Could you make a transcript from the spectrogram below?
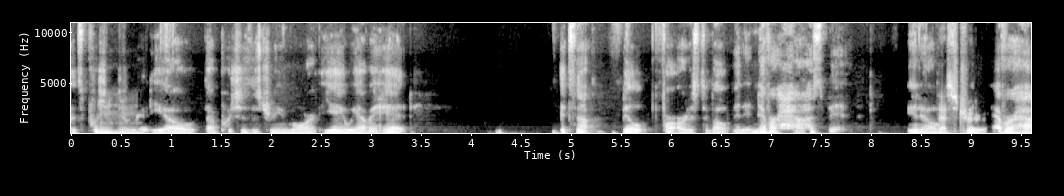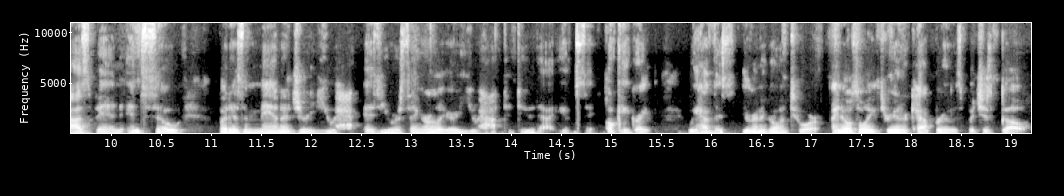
Let's push mm-hmm. mm-hmm. radio. That pushes the stream more. Yay, we have a hit. It's not built for artist development. It never has been. You know, that's true. It never has been. And so but as a manager, you, as you were saying earlier, you have to do that. You have to say, okay, great, we have this. You're going to go on tour. I know it's only 300 cap rooms, but just go.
